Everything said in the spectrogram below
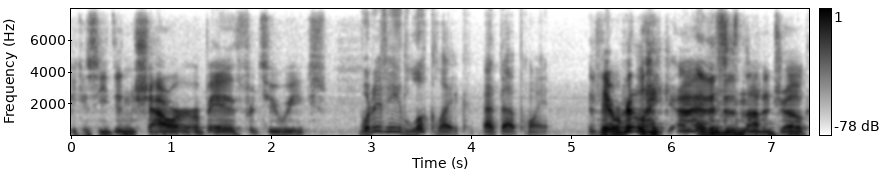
because he didn't shower or bathe for two weeks. What did he look like at that point? There were like, uh, this is not a joke.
